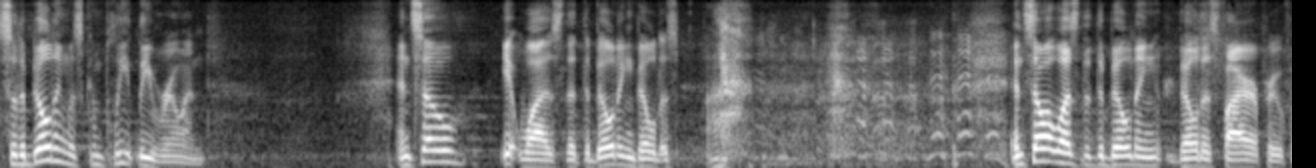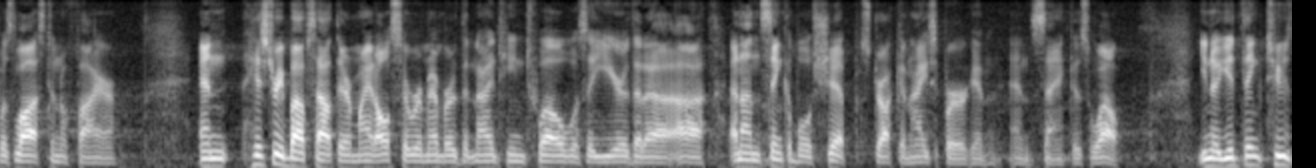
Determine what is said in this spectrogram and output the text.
So the building was completely ruined. And so it was that the building built as And so it was that the building built as fireproof was lost in a fire. And history buffs out there might also remember that 1912 was a year that uh, uh, an unsinkable ship struck an iceberg and, and, sank as well. You know, you'd think two,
